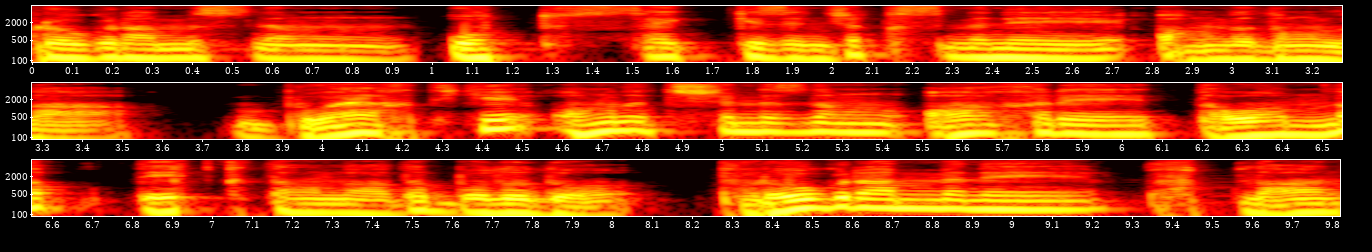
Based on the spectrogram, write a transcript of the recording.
programmasining 38 qismini angladinglar bu vaqtdagi anglatishimizning oxiri davomliq diqqatinglarda bo'ladi programmani qutlan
